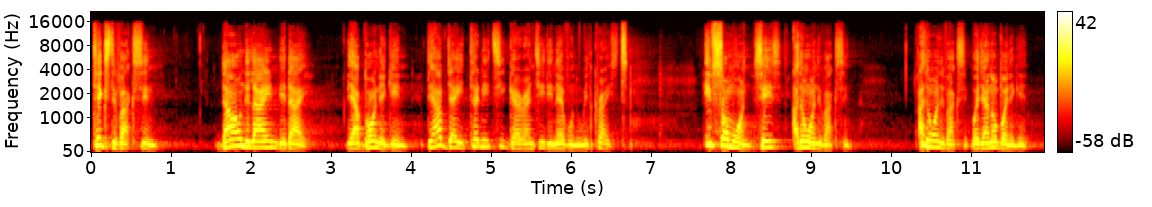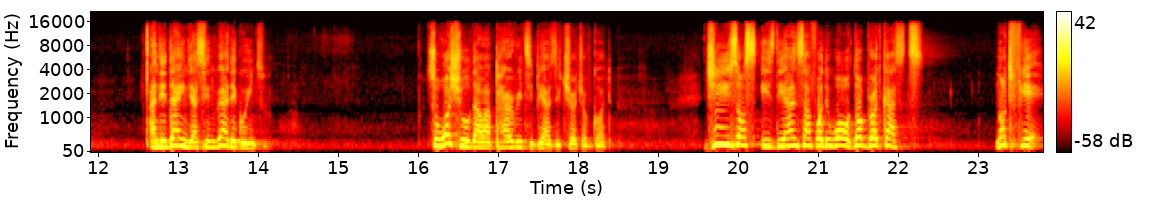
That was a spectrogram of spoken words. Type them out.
takes the vaccine, down the line they die, they are born again, they have their eternity guaranteed in heaven with Christ. If someone says, I don't want the vaccine, I don't want the vaccine, but they are not born again, and they die in their sin, where are they going to? So, what should our priority be as the church of God? Jesus is the answer for the world, not broadcasts, not fear,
